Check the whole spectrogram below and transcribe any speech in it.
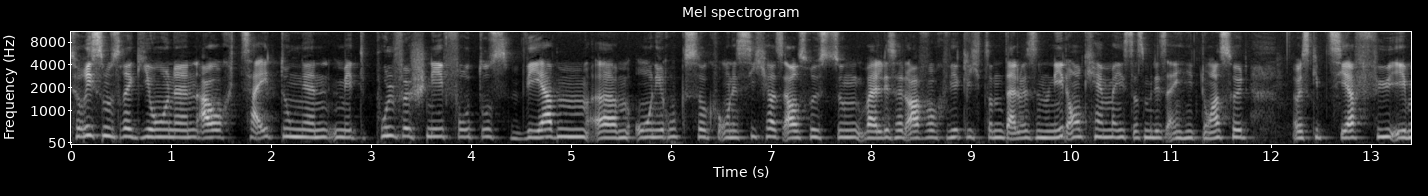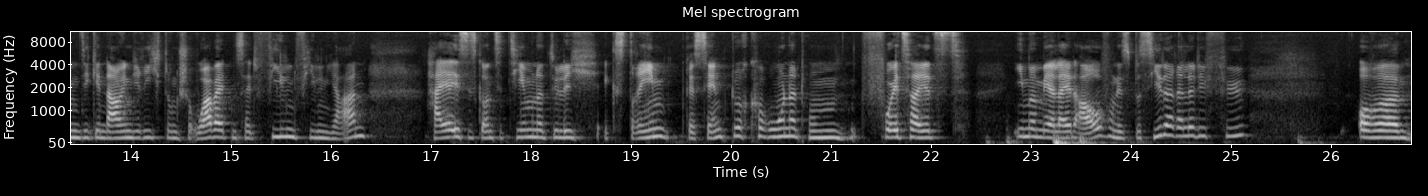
Tourismusregionen, auch Zeitungen mit Pulverschneefotos werben, ähm, ohne Rucksack, ohne Sicherheitsausrüstung, weil das halt einfach wirklich dann teilweise noch nicht angekommen ist, dass man das eigentlich nicht tun sollte. Aber es gibt sehr viel eben, die genau in die Richtung schon arbeiten, seit vielen, vielen Jahren. Heuer ist das ganze Thema natürlich extrem präsent durch Corona, darum fällt es auch jetzt immer mehr Leid auf und es passiert auch relativ viel. Aber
